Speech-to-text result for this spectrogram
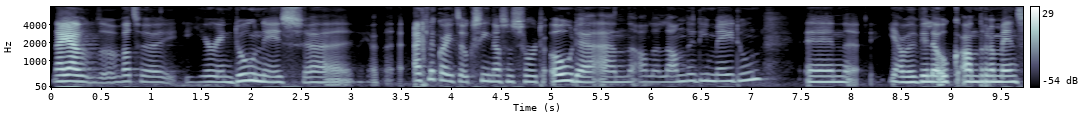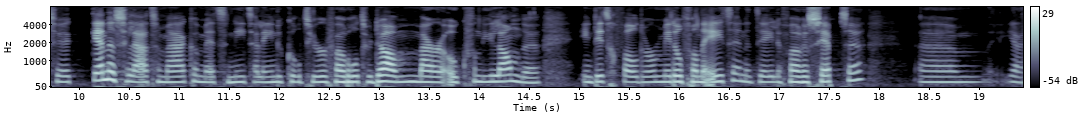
Nou ja, wat we hierin doen is... eh, ja, eigenlijk kan je het ook zien als een soort ode aan alle landen die meedoen. En eh, ja, we willen ook andere mensen kennis laten maken met niet alleen de cultuur van Rotterdam, maar ook van die landen. In dit geval door middel van eten en het delen van recepten. Ehm, ja,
